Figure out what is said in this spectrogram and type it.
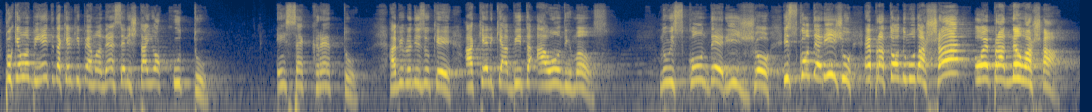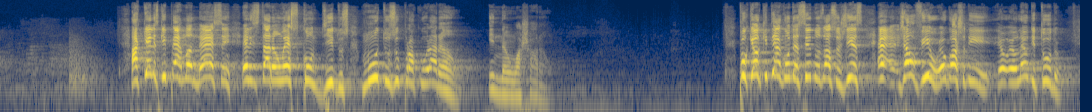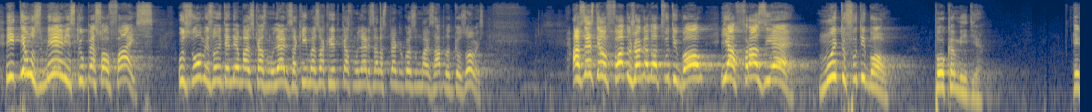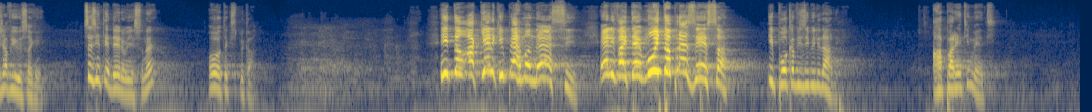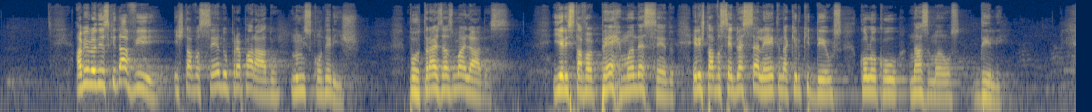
Porque o ambiente daquele que permanece, ele está em oculto, em secreto. A Bíblia diz o quê? Aquele que habita aonde, irmãos? No esconderijo. Esconderijo é para todo mundo achar ou é para não achar? Aqueles que permanecem, eles estarão escondidos. Muitos o procurarão e não o acharão. Porque o que tem acontecido nos nossos dias, é, já ouviu, eu gosto de, eu, eu leio de tudo. E tem uns memes que o pessoal faz. Os homens vão entender mais do que as mulheres aqui, mas eu acredito que as mulheres elas pegam coisas mais rápidas do que os homens. Às vezes tem uma foto do jogador de futebol e a frase é: muito futebol, pouca mídia. Quem já viu isso aqui? Vocês entenderam isso, né? Ou oh, eu tenho que explicar? Então, aquele que permanece, ele vai ter muita presença e pouca visibilidade. Aparentemente. A Bíblia diz que Davi estava sendo preparado num esconderijo, por trás das malhadas. E ele estava permanecendo, ele estava sendo excelente naquilo que Deus colocou nas mãos dele.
